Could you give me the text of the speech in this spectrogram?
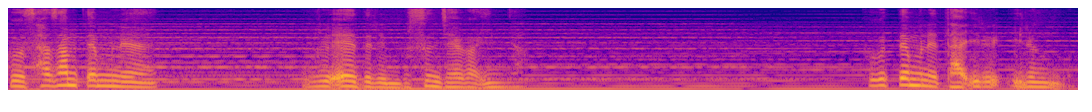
그 사삼 때문에 우리 애들이 무슨 죄가 있냐. 그것 때문에 다 이런 거.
